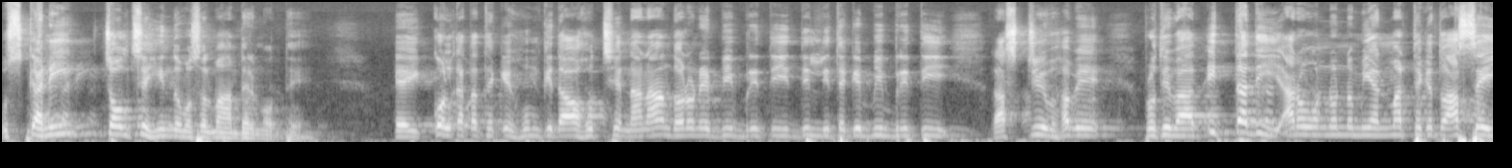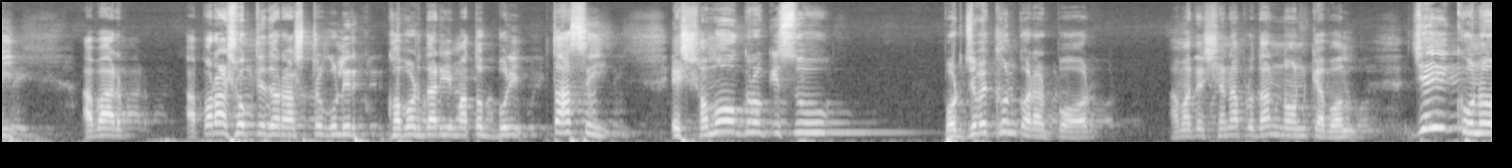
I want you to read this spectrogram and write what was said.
উস্কানি চলছে হিন্দু মুসলমানদের মধ্যে। এই কলকাতা থেকে হুমকি দেওয়া হচ্ছে, নানান ধরনের বিবৃতি, দিল্লি থেকে বিবৃতি, রাষ্ট্রীয়ভাবে প্রতিবাদ ইত্যাদি, আরও অন্য অন্য মিয়ানমার থেকে তো আসেই আবার পরাশক্তিত রাষ্ট্রগুলির খবরদারি, মাতব্বরি তো আসেই এই সমগ্র কিছু পর্যবেক্ষণ করার পর আমাদের সেনাপ্রধান নন কেবল, যেই কোনো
